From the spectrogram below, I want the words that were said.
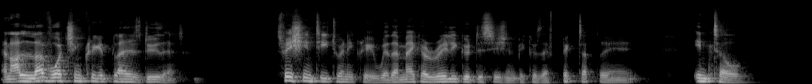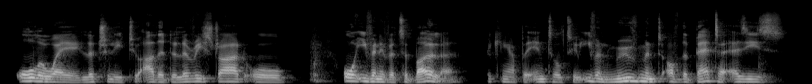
And I love watching cricket players do that, especially in T20 cricket, where they make a really good decision because they've picked up the intel all the way literally to either delivery stride or or even if it's a bowler, picking up the intel to even movement of the batter as he's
